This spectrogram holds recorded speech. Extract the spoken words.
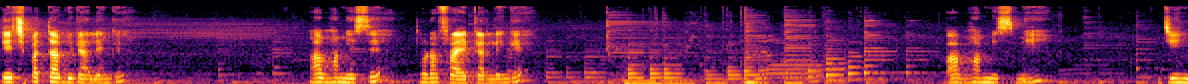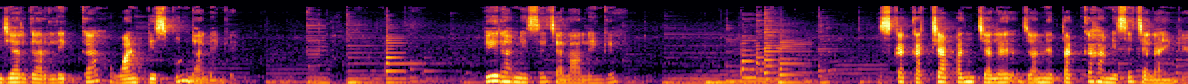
तेजपत्ता भी डालेंगे। अब हम इसे थोड़ा फ्राई कर लेंगे। अब हम इसमें जिंजर गार्लिक का वन टीस्पून डालेंगे। फिर हम इसे चला लेंगे। इसका कच्चापन चले जाने तक का हम इसे चलाएँगे।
